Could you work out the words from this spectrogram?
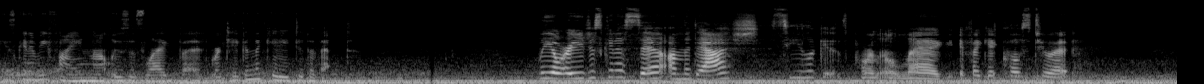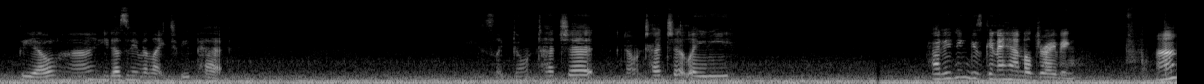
he's gonna be fine, not lose his leg, but we're taking the kitty to the vet. Leo, are you just gonna sit on the dash? See, look at his poor little leg if I get close to it. Leo, huh? He doesn't even like to be pet. He's like, don't touch it. Don't touch it, lady. How do you think he's gonna handle driving? Huh?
